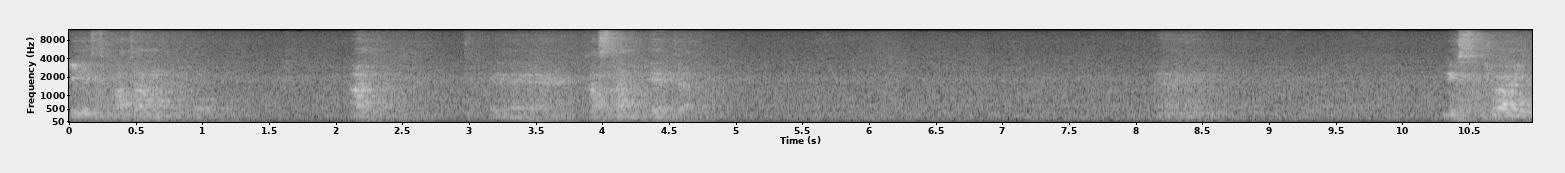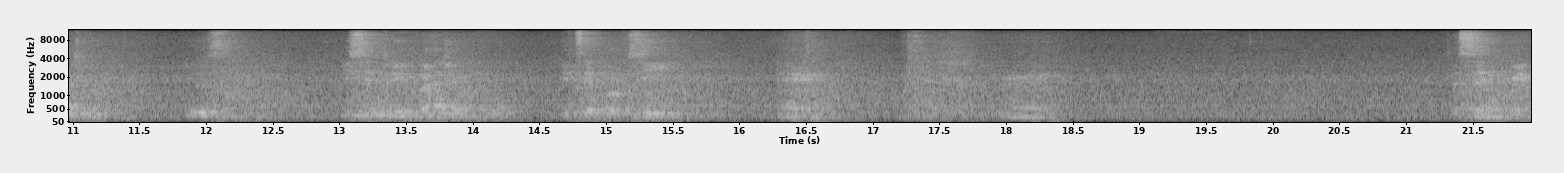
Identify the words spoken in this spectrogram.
is pattern or uh, custom data. And next try to use recently version of HAProxy and the same way.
